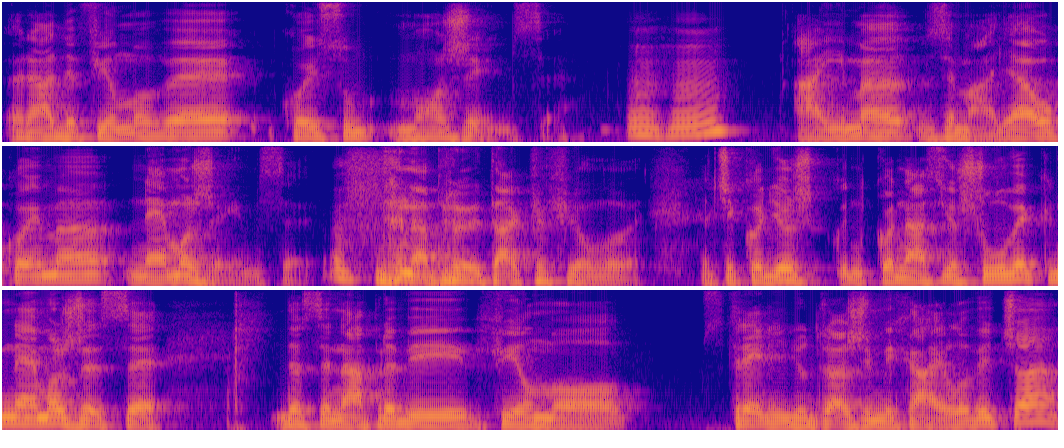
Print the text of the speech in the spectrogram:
rade filmove koji su može im se. Mhm. Mm -hmm. A ima zemalja u kojima ne može im se da naprave takve filmove. Znači, kod, još, kod nas još uvek ne može se da se napravi film o streljenju Draži Mihajlovića,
